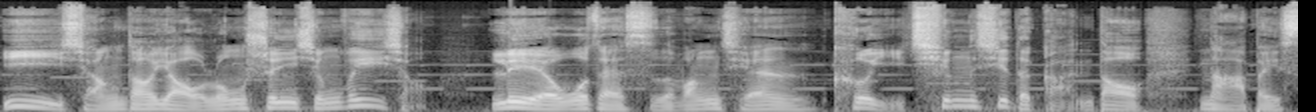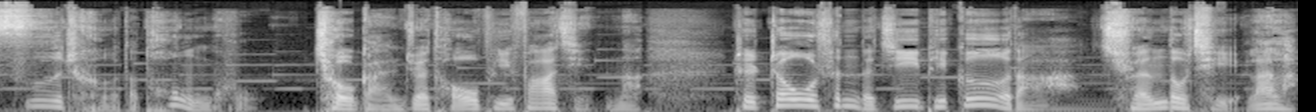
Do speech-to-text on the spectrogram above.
一想到药龙身形微小，猎物在死亡前可以清晰地感到那被撕扯的痛苦，就感觉头皮发紧呢，这周身的鸡皮疙瘩全都起来了。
